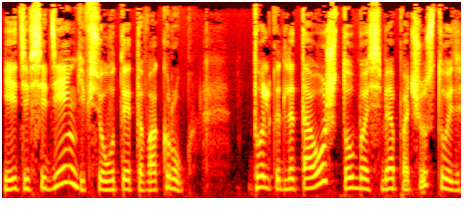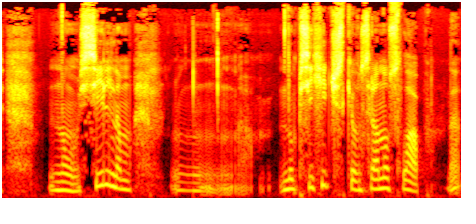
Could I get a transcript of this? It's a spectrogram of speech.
И эти все деньги, все вот это вокруг, только для того, чтобы себя почувствовать ну, сильным, но психически он все равно слаб. Да?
